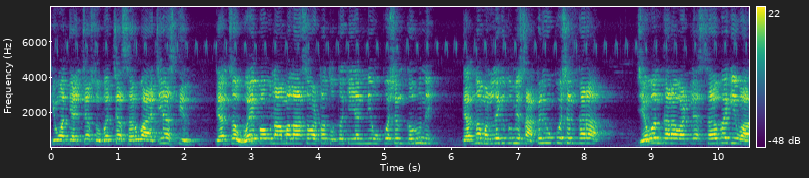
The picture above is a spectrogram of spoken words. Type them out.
किंवा त्यांच्या सोबतच्या सर्व आजी असतील त्यांचं वय पाहून आम्हाला असं वाटत होतं की यांनी उपोषण करू नये. त्यांना म्हणलं की तुम्ही साखळी उपोषण करा जेवण करा वाटल्यास सहभागी व्हा.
